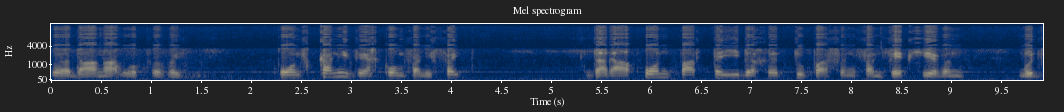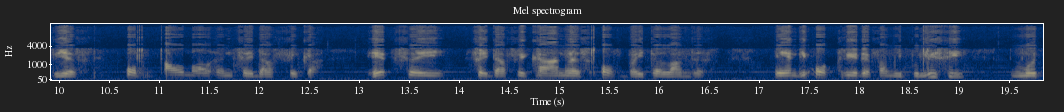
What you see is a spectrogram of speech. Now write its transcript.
uh, daarna ook verwys ons kan nie wegkom van die feit dat daar onpartydige toepassing van wetgewing moet wees op almal in Suid-Afrika. Het sy Suid-Afrikaners of buitelanders. En die optrede van die polisie moet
